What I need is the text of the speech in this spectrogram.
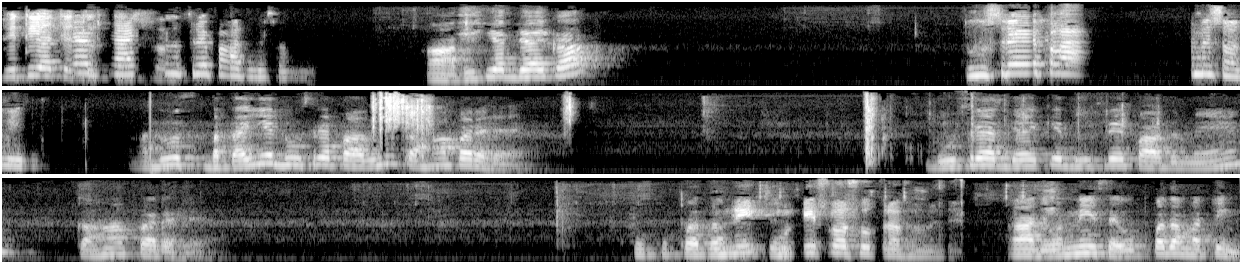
द्वितीय चतुर्थ दूसरे पाद में स्वामी हाँ द्वितीय अध्याय का? दूसरे पाद में स्वामी जी। हाँ, बताइए दूसरे पाद में कहाँ पर है? दूसरे अध्याय के दूसरे पाद में कहाँ पर है? उन्नीसवा सूत्र हाँ जी उन्नीस है उपपद मतिंग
